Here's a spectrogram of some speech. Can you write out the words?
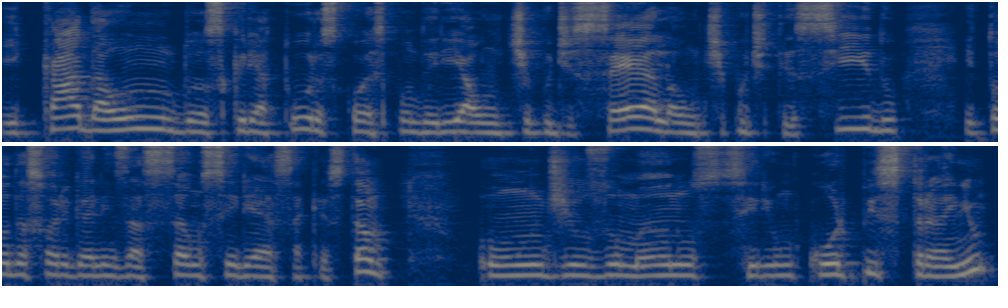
e cada um das criaturas corresponderia a um tipo de célula, um tipo de tecido, e toda essa organização seria essa questão, onde os humanos seriam um corpo estranho,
